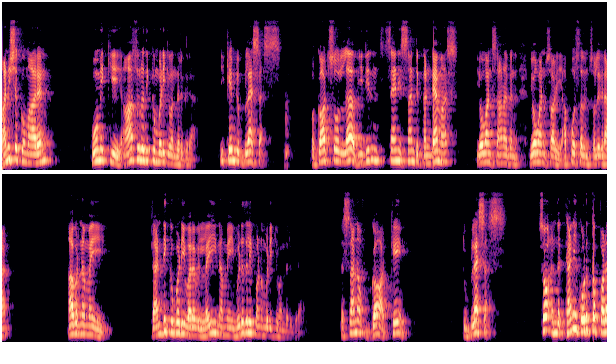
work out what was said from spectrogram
மனுஷகுமாரன் பூமிக்கு ஆசுரதிக்கும்படிக்கு வந்திருக்கிறார். He came to bless us. For God so loved, He didn't send His Son to condemn us. யோவான் சாணகன் யோவான் சாரி அப்போஸ்தலன் சொல்லுகிறான். அவர் நம்மை தண்டிக்கும்படி வரவில்லை நம்மை விடுதலை பண்ணும்படிக்கு வந்திருக்கிறார். The son of God came to bless us so அந்த கனி கொடுக்கப்பட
